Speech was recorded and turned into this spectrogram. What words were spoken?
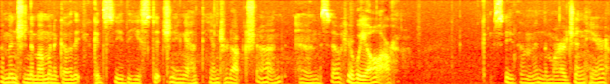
I mentioned a moment ago that you could see the stitching at the introduction, and so here we are. You can see them in the margin here.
